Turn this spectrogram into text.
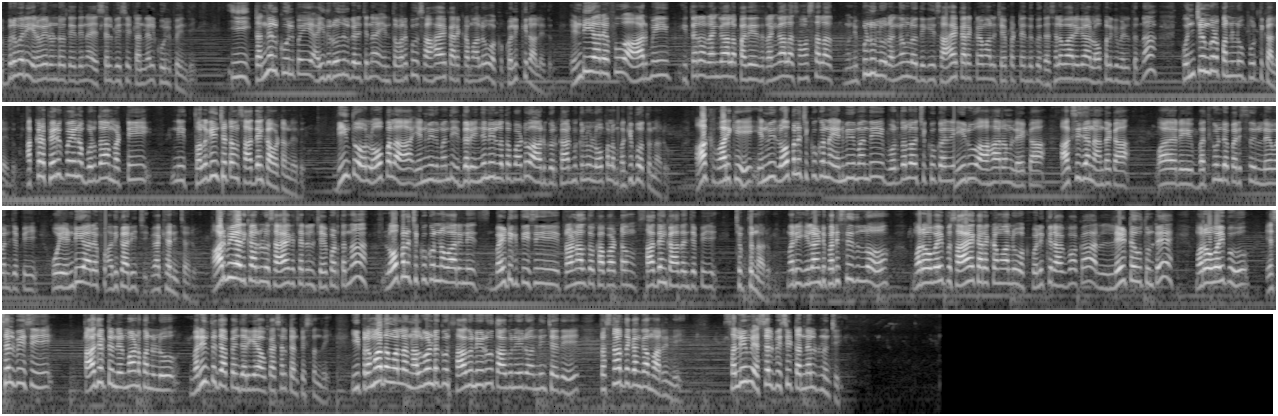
ఫిబ్రవరి ఇరవై రెండవ తేదీన ఎస్ఎల్బిసి టన్నెల్ కూలిపోయింది. ఈ టన్నెల్ కూలిపోయి ఐదు రోజులు గడిచినా ఇంతవరకు సహాయ కార్యక్రమాలు ఒక కొలిక్కి రాలేదు. ఎన్డీఆర్ఎఫ్ ఆర్మీ ఇతర రంగాల పది రంగాల సంస్థల నిపుణులు రంగంలో దిగి సహాయ కార్యక్రమాలు చేపట్టేందుకు దశలవారీగా లోపలికి వెళ్తున్నా కొంచెం కూడా పనులు పూర్తి కాలేదు. అక్కడ పేరుకుపోయిన బురద మట్టిని తొలగించటం సాధ్యం కావటం లేదు. దీంతో లోపల ఎనిమిది మంది ఇద్దరు ఇంజనీర్లతో పాటు ఆరుగురు కార్మికులు లోపల మగ్గిపోతున్నారు. ఆ వారికి ఎనిమిది లోపల చిక్కుకున్న ఎనిమిది మంది బురదలో చిక్కుకొని నీరు ఆహారం లేక ఆక్సిజన్ అందక వారి బతికుండే పరిస్థితులు లేవని చెప్పి ఓ ఎన్డీఆర్ఎఫ్ అధికారి వ్యాఖ్యానించారు. ఆర్మీ అధికారులు సహాయక చర్యలు చేపడుతున్నా లోపల చిక్కుకున్న వారిని బయటికి తీసి ప్రాణాలతో కాపాడటం సాధ్యం కాదని చెప్పి చెప్తున్నారు. మరి ఇలాంటి పరిస్థితుల్లో మరోవైపు సహాయ కార్యక్రమాలు ఒక కొలిక్కి రాకపోక లేట్ అవుతుంటే మరోవైపు ఎస్ఎల్బిసి ప్రాజెక్టు నిర్మాణ పనులు మరింత జాప్యం జరిగే అవకాశాలు కనిపిస్తుంది. ఈ ప్రమాదం వల్ల నల్గొండకు సాగునీరు తాగునీరు అందించేది ప్రశ్నార్థకంగా మారింది. సలీం ఎస్ఎల్బిసి టన్నెల్ నుంచి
